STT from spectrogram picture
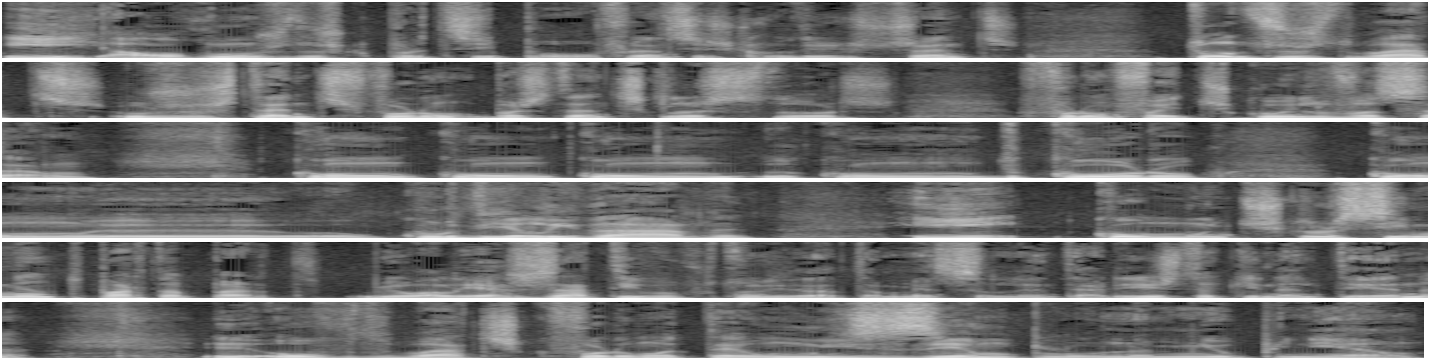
e alguns dos que participou Francisco Rodrigues dos Santos, todos os debates, os restantes, foram bastante esclarecedores, foram feitos com elevação, com, com, com, com decoro, com eh, cordialidade e com muito esclarecimento de parte a parte. Eu, aliás, já tive a oportunidade também de salientar isto aqui na antena. Eh, houve debates que foram até um exemplo, na minha opinião,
